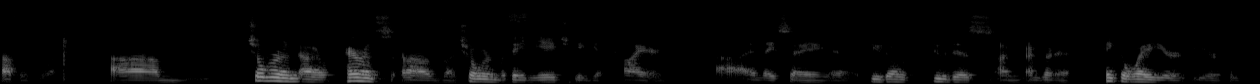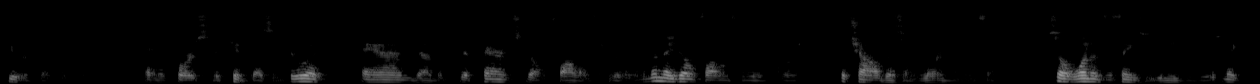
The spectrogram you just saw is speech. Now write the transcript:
toughest one. Um, children, uh, parents of uh, children with ADHD get tired. Uh, and they say, if you don't do this, I'm, I'm going to take away your, your computer privileges. And of course, the kid doesn't do it, and uh, the, the parents don't follow through. And when they don't follow through, of course, the child doesn't learn anything. So, one of the things that you need to do is make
